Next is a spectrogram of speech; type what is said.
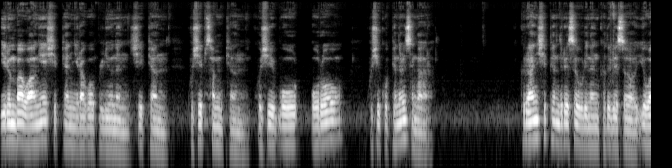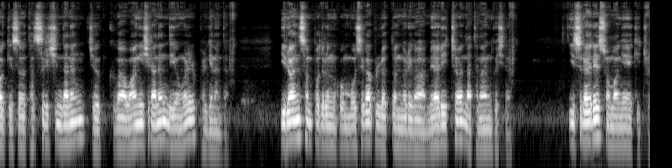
이른바 왕의 시편이라고 불리우는 시편 93편, 95로 99편을 생각하라. 그러한 시편들에서 우리는 거듭에서 여호와께서 다스리신다는 즉 그가 왕이시라는 내용을 발견한다. 이러한 선포들은 곧 모세가 불렀던 노래가 메아리쳐 나타난 것이다. 이스라엘의 소망의 기초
